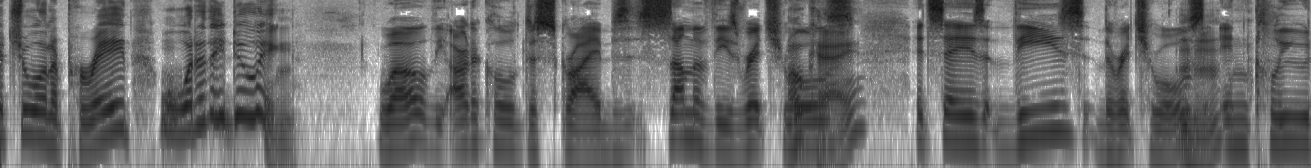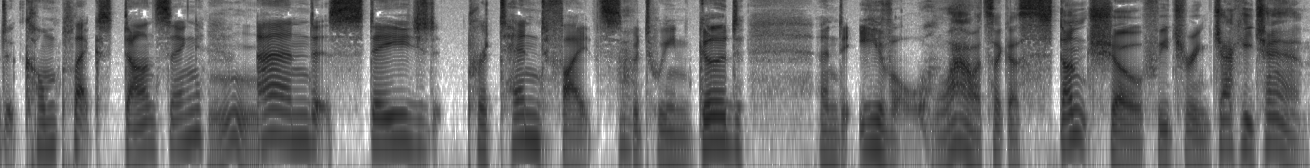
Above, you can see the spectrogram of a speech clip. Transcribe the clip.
ritual, and a parade. Well, what are they doing? Well, the article describes some of these rituals. Okay. It says these, the rituals, mm-hmm. include complex dancing and staged pretend fights between good and evil. Wow, it's like a stunt show featuring Jackie Chan.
